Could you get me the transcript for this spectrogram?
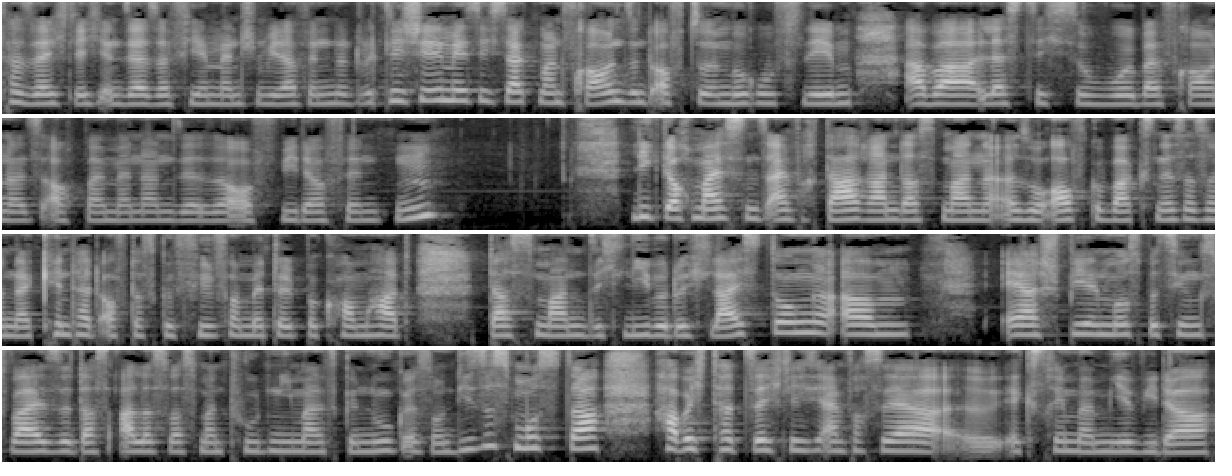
tatsächlich in sehr, sehr vielen Menschen wiederfindet. Klischeemäßig sagt man, Frauen sind oft so im Berufsleben, aber lässt sich sowohl bei Frauen als auch bei Männern sehr, sehr oft wiederfinden. Liegt auch meistens einfach daran, dass man äh, so aufgewachsen ist, also in der Kindheit oft das Gefühl vermittelt bekommen hat, dass man sich Liebe durch Leistung ähm, erspielen muss, beziehungsweise dass alles, was man tut, niemals genug ist. Und dieses Muster habe ich tatsächlich einfach sehr äh, extrem bei mir wieder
